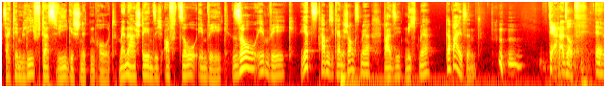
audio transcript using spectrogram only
Seitdem lief das wie geschnitten Brot. Männer stehen sich oft so im Weg, so im Weg. Jetzt haben sie keine Chance mehr, weil sie nicht mehr dabei sind. ja, also, äh,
